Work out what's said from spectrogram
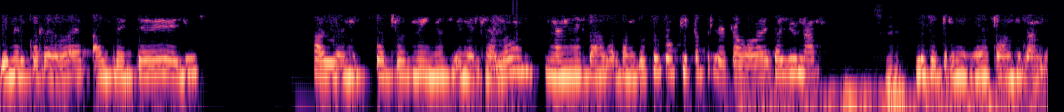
en el corredor al frente de ellos. Habían otros niños en el salón, una niña estaba guardando su coquita porque acababa de desayunar, Sí. los otros niños estaban jugando.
